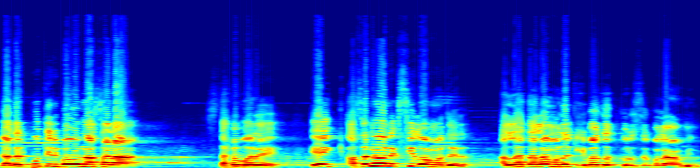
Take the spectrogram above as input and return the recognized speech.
যাদের পুতির বউ নাসারা। তারপরে, এই আসানে অনেক ছিল আমাদের? আল্লাহ তালা আমাদেরকে হেফাজত করেছে বলে আমিন।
